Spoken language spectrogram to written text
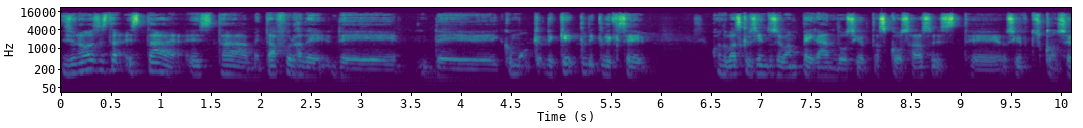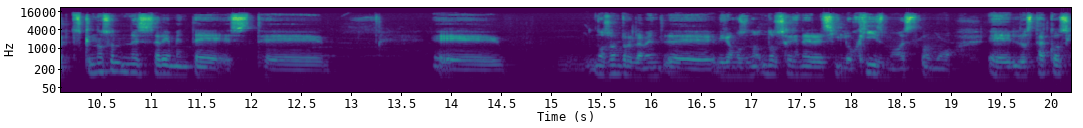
mencionabas esta, esta, esta metáfora de, de, de cómo, de, que, de, que se, cuando vas creciendo se van pegando ciertas cosas, este, ciertos conceptos que no son necesariamente, este, eh, no son realmente, eh, digamos, no, se genera el silogismo, es como eh, los tacos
